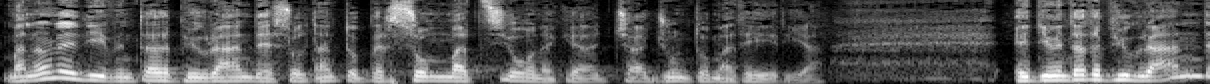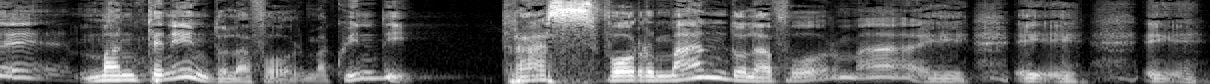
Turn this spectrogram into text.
ma non è diventata più grande soltanto per sommazione che ci ha aggiunto materia, è diventata più grande mantenendo la forma, quindi trasformando la forma e, e, e,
